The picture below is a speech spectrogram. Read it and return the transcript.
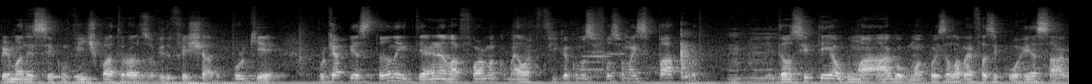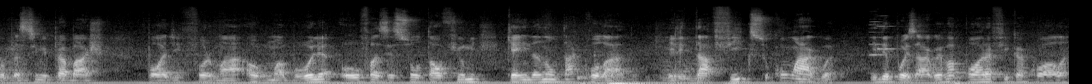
permanecer com 24 horas o vidro fechado. Por quê? Porque a pestana interna ela forma, ela fica como se fosse uma espátula. Uhum. Então se tem alguma água, alguma coisa, ela vai fazer correr essa água para cima e para baixo. Pode formar alguma bolha ou fazer soltar o filme que ainda não está colado. Uhum. Ele está fixo com água e depois a água evapora, fica a cola,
